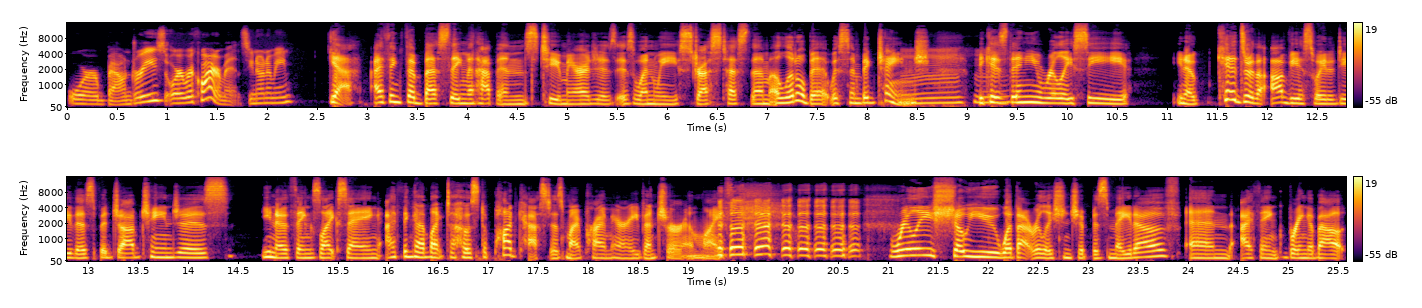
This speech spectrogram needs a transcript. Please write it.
or boundaries or requirements you know what i mean yeah i think the best thing that happens to marriages is when we stress test them a little bit with some big change mm-hmm. because then you really see you know kids are the obvious way to do this but job changes you know, things like saying, I think I'd like to host a podcast as my primary venture in life. really show you what that relationship is made of. And I think bring about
